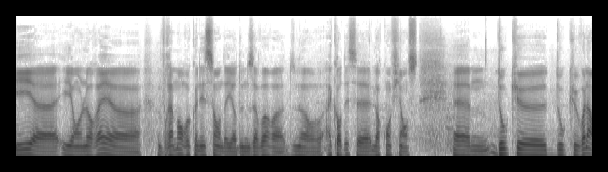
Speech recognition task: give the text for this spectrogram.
Euh, et, on leur est euh, vraiment reconnaissant d'ailleurs de nous avoir, euh, accordé leur confiance. donc, donc voilà,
